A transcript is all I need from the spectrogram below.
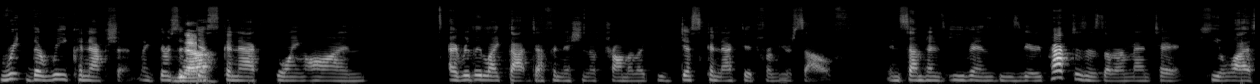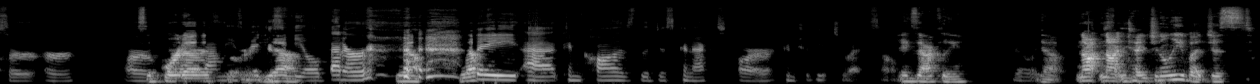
re- the reconnection. Like there's a yeah. disconnect going on. I really like that definition of trauma. Like you've disconnected from yourself. And sometimes even these very practices that are meant to heal us or, or or support us, or, make yeah. us feel better, yeah. They uh, can cause the disconnect or contribute to it. So exactly, really, yeah, not not intentionally, but just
